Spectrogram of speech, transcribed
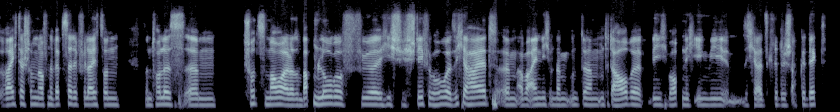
reicht ja schon auf einer Webseite vielleicht so ein, so ein tolles ähm, Schutzmauer oder so ein Wappenlogo für ich stehe für hohe Sicherheit, ähm, aber eigentlich unter, unter, unter der Haube bin ich überhaupt nicht irgendwie sicherheitskritisch abgedeckt.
